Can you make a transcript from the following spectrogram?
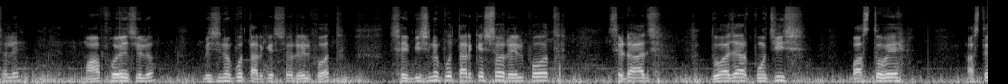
সালে মাফ হয়েছিল বিষ্ণুপুর তারকেশ্বর রেলপথ। সেই বিষ্ণুপুর তারকেশ্বর রেলপথ, সেটা আজ দু হাজার পঁচিশ বাস্তবে আসতে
